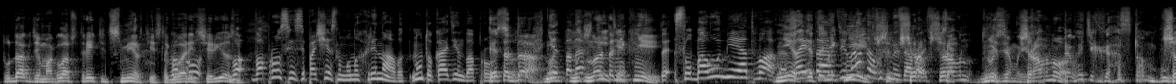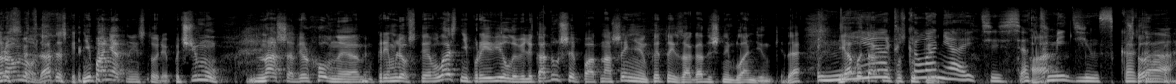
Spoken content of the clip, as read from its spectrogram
туда, где могла встретить смерть, если вопро- говорить серьезно. во- Вопрос, если по-честному, нахрена? Вот, ну, только один вопрос. Это да, но- Нет, но это подождите. не к ней. Да, Слабоумие и отвага. Нет, За это, это не к ордена ней. должны Все, давать? все равно, Друзья нет, мои, все равно. давайте о Стамбуле. Все равно, да, так сказать, непонятная история. Почему наша верховная кремлевская власть не проявила великодушие по отношению к этой загадочной блондинке, да? Я бы так не поступил. отклоняйтесь от А? Мединского.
